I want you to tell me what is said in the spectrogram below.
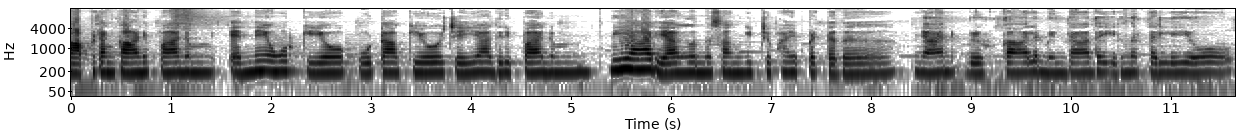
കപടം കാണിപ്പാനും എന്നെ ഓർക്കുകയോ കൂട്ടാക്കുകയോ ചെയ്യാതിരിപ്പാനും നീ ആരെയാകുന്നു സംഘിച്ചു ഭയപ്പെട്ടത്? ഞാൻ ബഹുകാലം മിണ്ടാതെ ഇരുന്നിട്ടല്ലയോ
